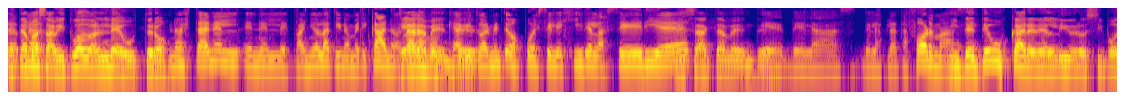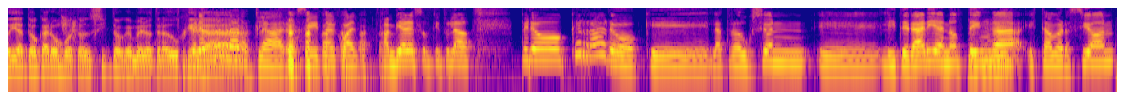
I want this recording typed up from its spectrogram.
está más habituado al neutro. No está en el, en el español latinoamericano. digamos, Claramente. que habitualmente vos podés elegir en las series Exactamente. eh, de, las, de las plataformas. Intenté buscar en el libro si podía tocar un botoncito que me lo tradujera. Pero qué raro, claro, sí, tal cual. Cambiar el subtitulado. Pero qué raro que la traducción eh, literaria no tenga esta versión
